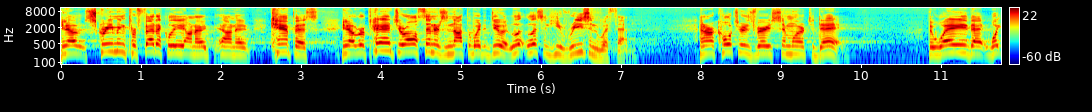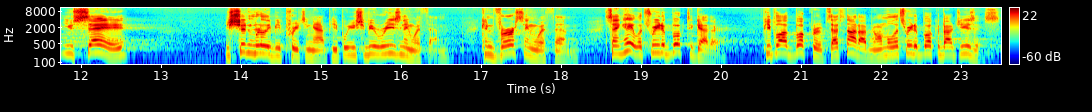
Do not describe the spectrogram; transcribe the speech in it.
You know, screaming prophetically on a, on a campus, you know, repent, you're all sinners is not the way to do it. L- listen, he reasoned with them. And our culture is very similar today. The way that what you say, you shouldn't really be preaching at people. You should be reasoning with them, conversing with them, saying, hey, let's read a book together. People have book groups. That's not abnormal. Let's read a book about Jesus.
